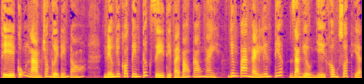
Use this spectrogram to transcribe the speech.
thì cũng làm cho người đến đó. Nếu như có tin tức gì thì phải báo cáo ngay. Nhưng ba ngày liên tiếp, Giang Hiểu Nhi không xuất hiện.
